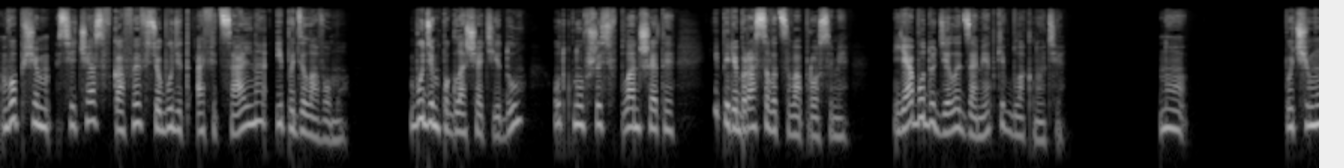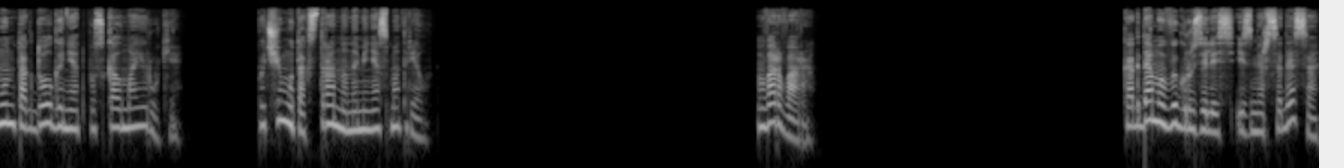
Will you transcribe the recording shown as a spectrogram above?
В общем, сейчас в кафе все будет официально и по-деловому. Будем поглощать еду, уткнувшись в планшеты, и перебрасываться вопросами. Я буду делать заметки в блокноте. Но почему он так долго не отпускал мои руки? Почему так странно на меня смотрел? Варвара. Когда мы выгрузились из Мерседеса,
